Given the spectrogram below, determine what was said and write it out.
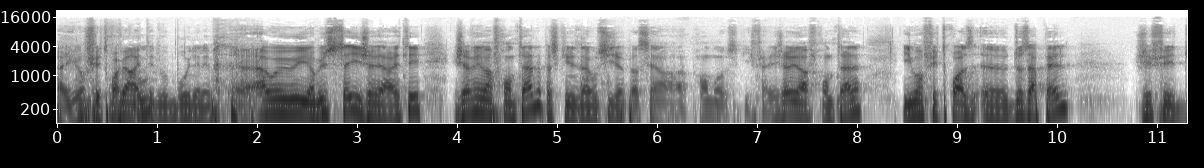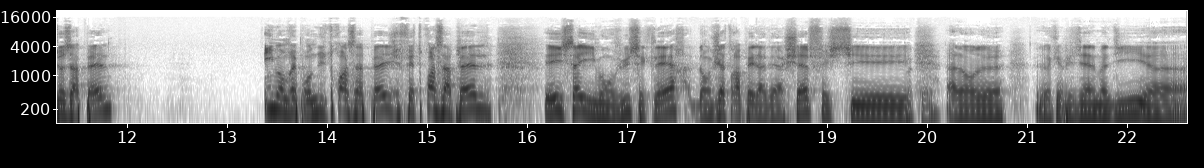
ah, ils m'ont fait trois coups. arrêter de vous brûler les mains. Euh, ah oui, oui, en plus, ça y est, j'avais arrêté. J'avais ma frontale, parce que là aussi, j'avais passé à prendre ce qu'il fallait. J'avais ma frontale. Ils m'ont fait trois, euh, deux appels. J'ai fait deux appels. Ils m'ont répondu trois appels. J'ai fait trois appels. Et ça, ils m'ont vu, c'est clair. Donc, j'ai attrapé la VHF. Et j'ai- Ok. Alors, le, le capitaine m'a dit, euh,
